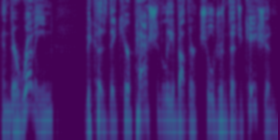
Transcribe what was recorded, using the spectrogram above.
And they're running because they care passionately about their children's education.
